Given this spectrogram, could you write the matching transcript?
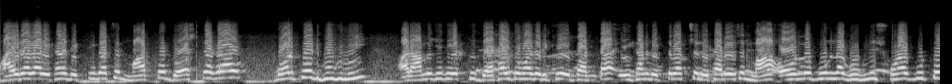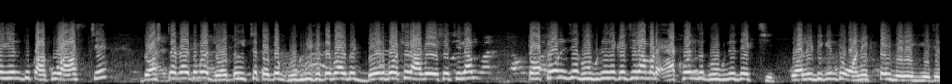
ভাইরাল আর এখানে দেখতেই পাচ্ছেন মাত্র দশ টাকায় ভরপেট ঘুগনি। আর আমি যদি একটু দেখাই তোমাদেরকে ব্যাপারটা, এইখানে দেখতে পাচ্ছ লেখা রয়েছে মা অন্নপূর্ণা ঘুগনি, সোনারপুর থেকে কিন্তু কাকু আসছে। দশ টাকায় তোমরা যত ইচ্ছা তত ঘুগনি খেতে পারবে। দেড় বছর আগে এসেছিলাম তখন যে ঘুগনি দেখেছিলাম আর এখন যে ঘুগনি দেখছি কোয়ালিটি কিন্তু অনেকটাই বেড়ে গিয়েছে।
